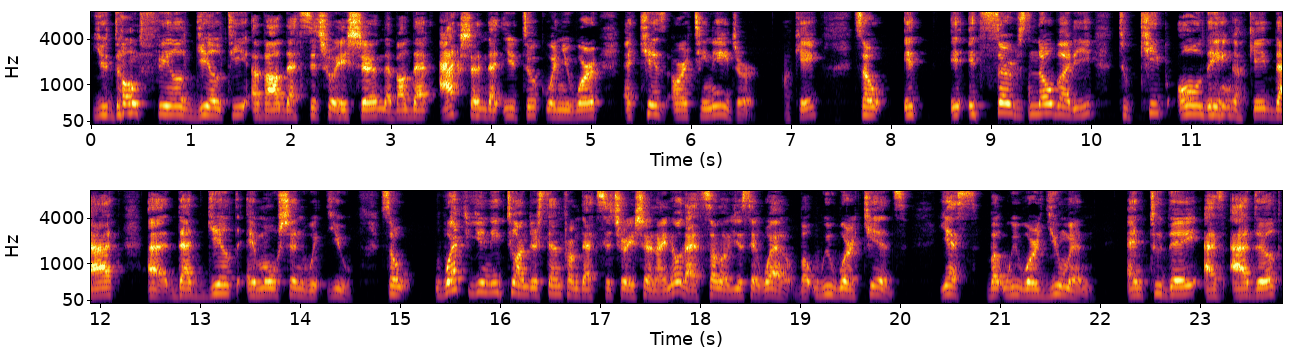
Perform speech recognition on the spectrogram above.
you don't feel guilty about that situation, about that action that you took when you were a kid or a teenager. Okay, so it it, it serves nobody to keep holding okay that uh, that guilt emotion with you. So what you need to understand from that situation, I know that some of you say, well, but we were kids. Yes, but we were human and today as adult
